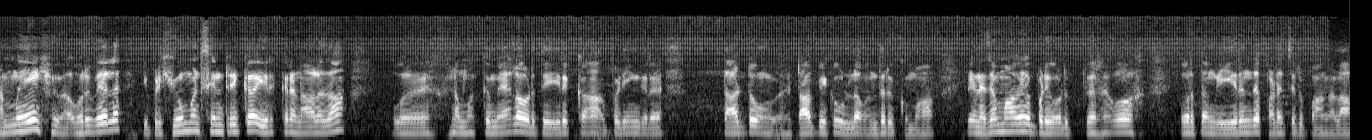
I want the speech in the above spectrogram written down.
நம்மையே ஒருவேளை இப்படி ஹியூமன் சென்ட்ரிக்காக இருக்கிறனால தான் ஒரு நமக்கு மேலே ஒருத்தர் இருக்கான் அப்படிங்கிற தாட்டும் டாப்பிக்கும் உள்ளே வந்திருக்குமா? இல்லை நிஜமாவே இப்படி ஒருத்தரோ ஒருத்தவங்க இருந்து படைச்சிருப்பாங்களா?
